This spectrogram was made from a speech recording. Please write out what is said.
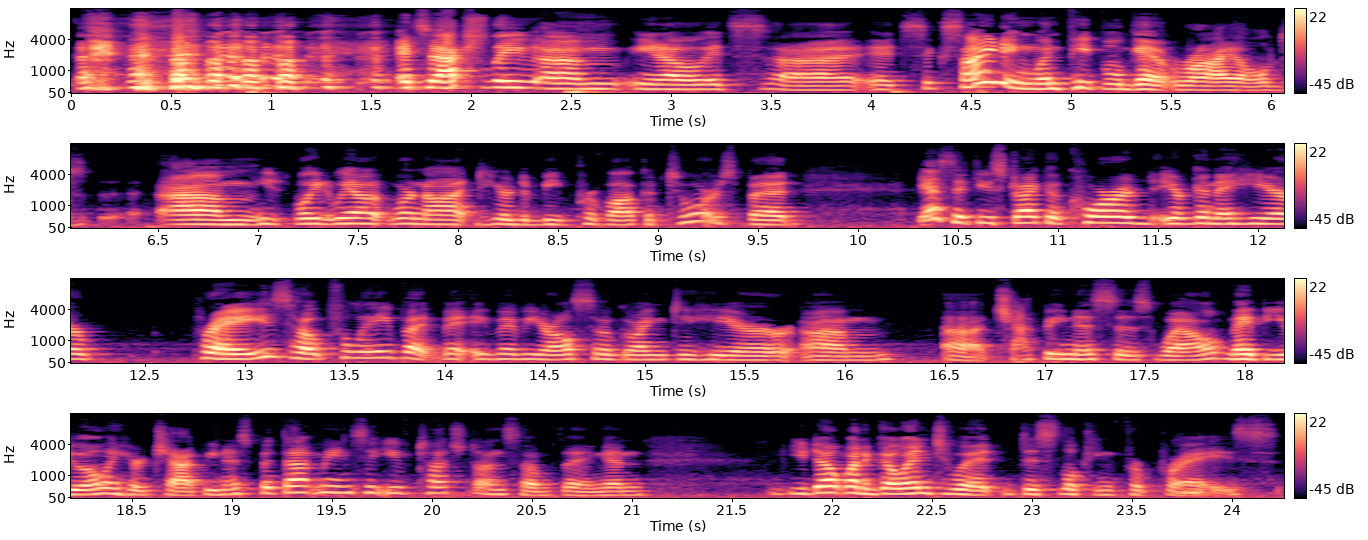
it's actually, um, you know, it's uh, it's exciting when people get riled. Um, we, we are not here to be provocateurs, but yes, if you strike a chord, you're going to hear praise, hopefully, but maybe you're also going to hear um, uh, chappiness as well. Maybe you only hear chappiness, but that means that you've touched on something, and you don't want to go into it just looking for praise.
